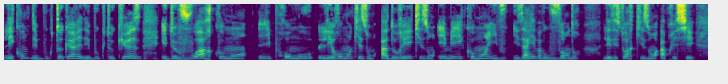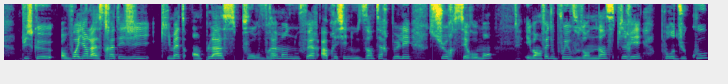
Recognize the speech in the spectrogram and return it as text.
les comptes des booktokers et des booktokeuses et de voir comment ils promouvent les romans qu'ils ont adorés, qu'ils ont aimés, et comment ils, ils, arrivent à vous vendre les histoires qu'ils ont appréciées. Puisque en voyant la stratégie qu'ils mettent en place pour vraiment nous faire apprécier, nous interpeller sur ces romans, et ben en fait vous pouvez vous en inspirer pour du coup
